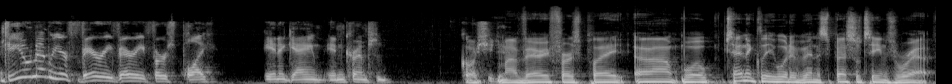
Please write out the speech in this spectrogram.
Do you remember your very, very first play in a game in Crimson? Of course you do. My very first play. Um, well, technically, it would have been a special teams rep.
